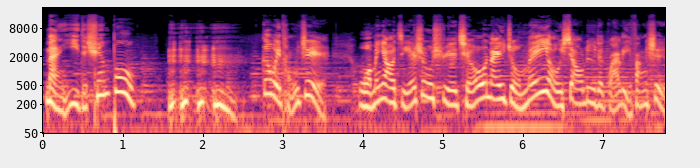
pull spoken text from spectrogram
满意的宣布：“ 各位同志，我们要结束雪球那一种没有效率的管理方式。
